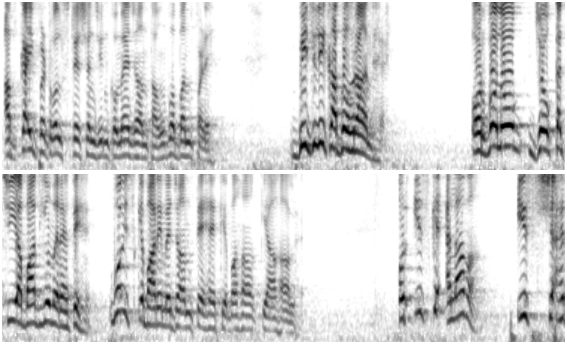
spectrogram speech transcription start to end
اب کئی پیٹرول سٹیشن جن کو میں جانتا ہوں، وہ بند پڑے۔ بجلی کا بحران ہے۔ اور وہ لوگ جو کچی آبادیوں میں رہتے ہیں، وہ اس کے بارے میں جانتے ہیں کہ وہاں کیا حال ہے۔ اور اس کے علاوہ، اس شہر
